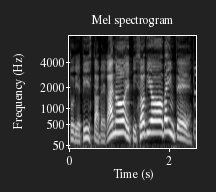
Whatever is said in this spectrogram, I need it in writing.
Tu dietista vegano, episodio 20.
